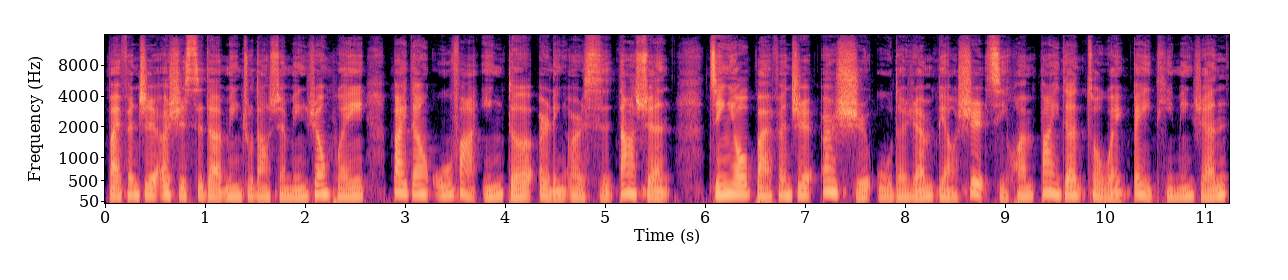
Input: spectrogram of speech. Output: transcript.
百分之二十四的民主党选民认为拜登无法赢得二零二四大选，仅有百分之二十五的人表示喜欢拜登作为被提名人，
